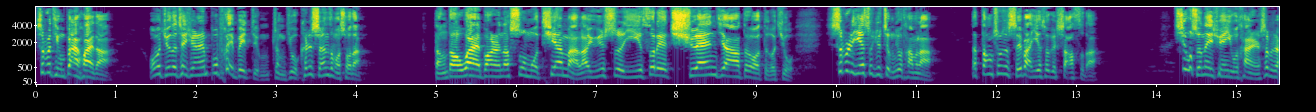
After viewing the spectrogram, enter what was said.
是不是挺败坏的？我们觉得这群人不配被拯拯救，可是神怎么说的？等到外邦人的数目填满了，于是以色列全家都要得救，是不是耶稣去拯救他们了？那当初是谁把耶稣给杀死的？就是那群犹太人，是不是？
